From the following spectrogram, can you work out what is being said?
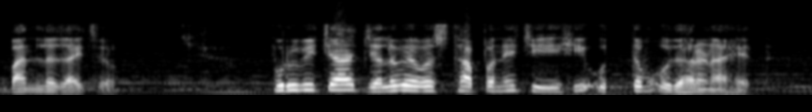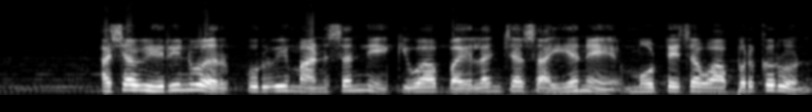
बांधलं जायचं. पूर्वीच्या जलव्यवस्थापनेची ही उत्तम उदाहरणं आहेत. अशा विहिरींवर पूर्वी माणसांनी किंवा बैलांच्या साह्याने मोटेचा वापर करून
